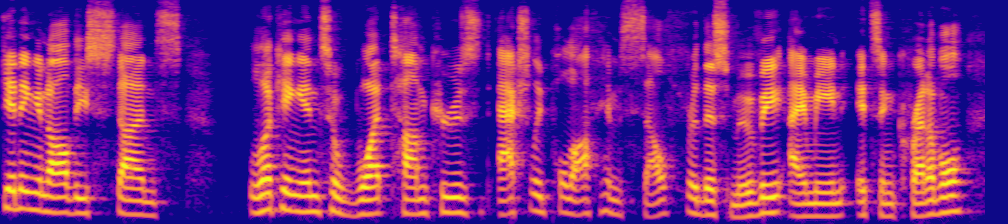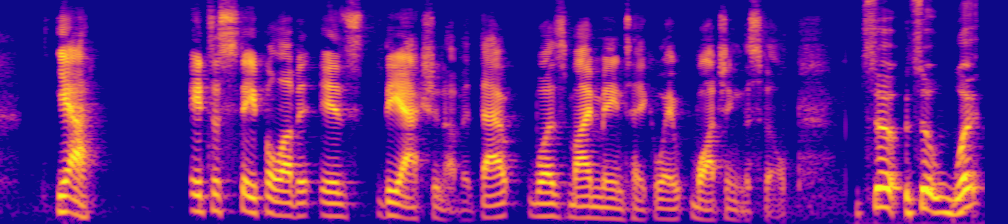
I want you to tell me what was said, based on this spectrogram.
getting in all these stunts, looking into what Tom Cruise actually pulled off himself for this movie, I mean, it's incredible. Yeah, it's a staple of it is the action of it. That was my main takeaway watching this film. So, so what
